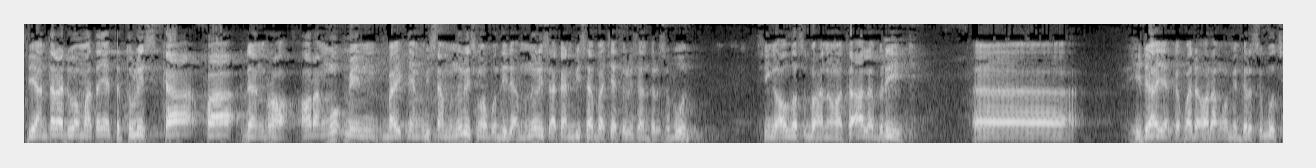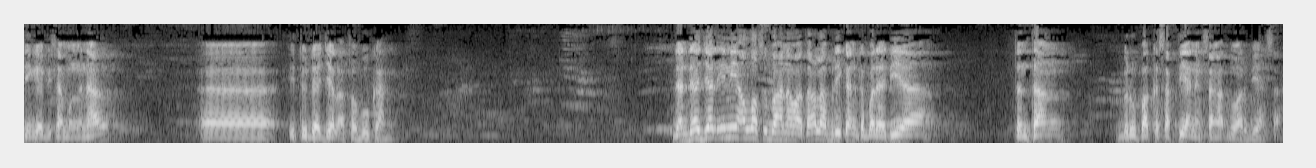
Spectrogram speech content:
di antara dua matanya tertulis ka, fa, dan ro. Orang mukmin baik yang bisa menulis maupun tidak menulis akan bisa baca tulisan tersebut. Sehingga Allah Subhanahu wa taala beri uh, hidayah kepada orang mukmin tersebut sehingga bisa mengenal uh, itu dajjal atau bukan. Dan dajjal ini Allah Subhanahu wa taala berikan kepada dia tentang berupa kesaktian yang sangat luar biasa.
